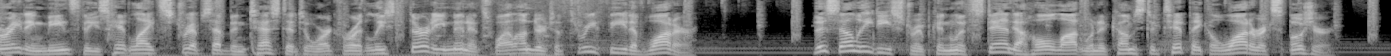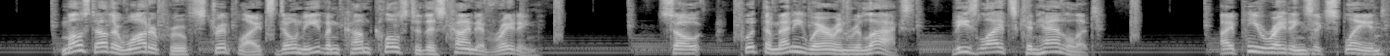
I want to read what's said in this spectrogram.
rating means these HitLight strips have been tested to work for at least 30 minutes while under to 3 feet of water. This LED strip can withstand a whole lot when it comes to typical water exposure. Most other waterproof strip lights don't even come close to this kind of rating. So, put them anywhere and relax, these lights can handle it. IP ratings explained,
